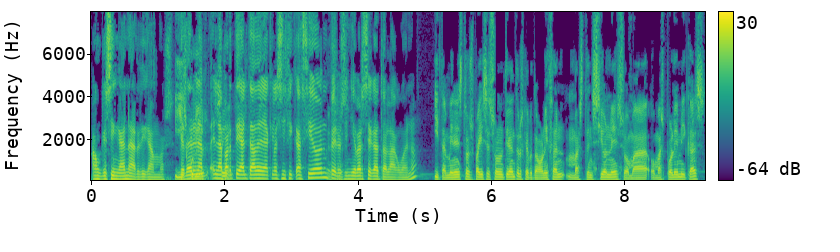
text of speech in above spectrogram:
Aunque sin ganar, digamos. Y Quedar en la, parte alta de la clasificación, pero sin llevarse gato al agua, ¿no? Y también estos países son últimamente los que protagonizan más tensiones o más, o más polémicas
